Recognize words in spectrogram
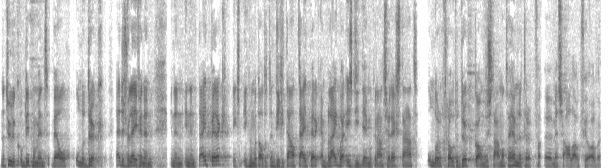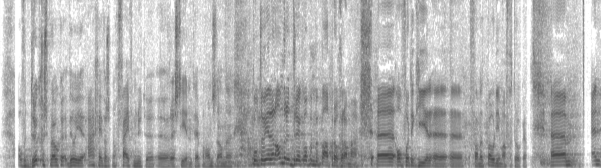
natuurlijk op dit moment wel onder druk. Dus we leven in een, in een, in een tijdperk, ik, ik noem het altijd een digitaal tijdperk, en blijkbaar is die democratische rechtsstaat onder grote druk komen te staan. Want we hebben het er uh, met z'n allen ook veel over. Over druk gesproken wil je aangeven als ik nog vijf minuten uh, resterend heb. Want anders dan uh, komt er weer een andere druk op een bepaald programma. of word ik hier van het podium afgetrokken. Um, en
